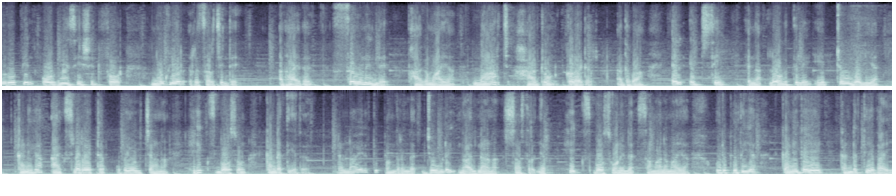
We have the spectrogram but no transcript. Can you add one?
യൂറോപ്യൻ ഓർഗനൈസേഷൻ ഫോർ ന്യൂക്ലിയർ റിസർച്ചിന്റെ അതായത് സേണിന്റെ ഭാഗമായ ലാർജ് ഹാഡ്രോൺ കൊളൈഡർ അഥവാ എൽ എച്ച് സി എന്ന ലോകത്തിലെ ഏറ്റവും വലിയ കണിക ആക്സിലറേറ്റർ ഉപയോഗിച്ചാണ് ഹിഗ്സ് ബോസോൺ കണ്ടെത്തിയത്. രണ്ടായിരത്തി പന്ത്രണ്ട് ജൂലൈ നാലിനാണ് ശാസ്ത്രജ്ഞർ ഹിഗ്സ് ബോസോണിന് സമാനമായ ഒരു പുതിയ കണികയെ കണ്ടെത്തിയതായി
